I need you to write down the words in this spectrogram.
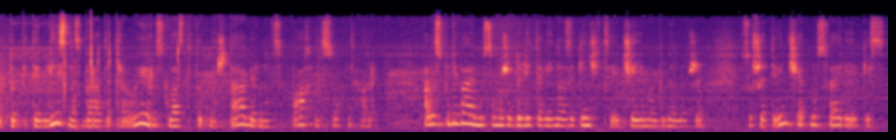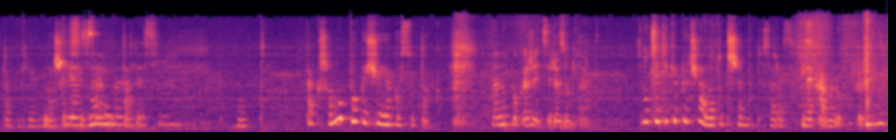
Тобто піти в ліс, назбирати трави, розкласти тут на штабі, воно все пахне, сохне гарно. Але сподіваємося, може до літа війна закінчиться і чаї ми будемо вже сушити в іншій атмосфері, якісь там для наших Для сімей. себе, так. для сім'ї. От. так що ну поки що якось отак. А ну покажіть ці результати. Ну це тільки почало, а тут ще буде зараз. На камеру покажіть.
